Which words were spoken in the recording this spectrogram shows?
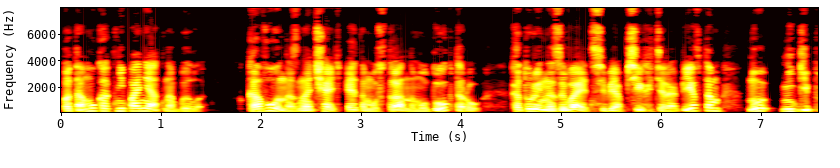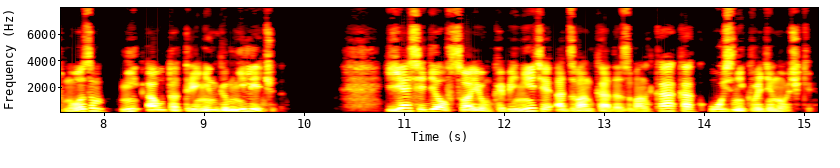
Потому как непонятно было, Кого назначать этому странному доктору, который называет себя психотерапевтом, но ни гипнозом, ни аутотренингом не лечит? Я сидел в своем кабинете от звонка до звонка, как узник в одиночке.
